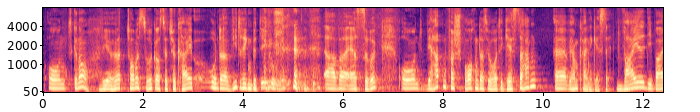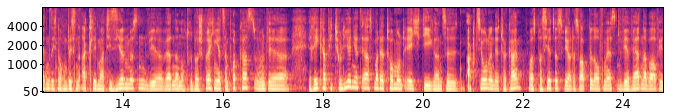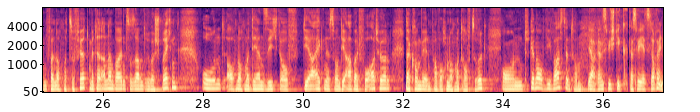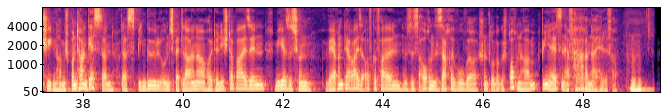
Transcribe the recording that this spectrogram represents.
Und genau, wie ihr hört, Tom ist zurück aus der Türkei unter widrigen Bedingungen, aber er ist zurück. Und wir hatten versprochen, dass wir heute Gäste haben. Äh, wir haben keine Gäste, weil die beiden sich noch ein bisschen akklimatisieren müssen. Wir werden dann noch drüber sprechen jetzt im Podcast und wir rekapitulieren jetzt erstmal, der Tom und ich, die ganze Aktion in der Türkei, was passiert ist, wie alles so abgelaufen ist. Wir werden aber auf jeden Fall nochmal zu viert mit den anderen beiden zusammen drüber sprechen und auch nochmal deren Sicht auf die Ereignisse und die Arbeit vor Ort hören. Da kommen wir in ein paar Wochen nochmal drauf zurück. Und genau, wie war es denn, Tom? Ja, ganz wichtig, dass wir jetzt doch entschieden haben, spontan gestern, dass Bingül und Svetlana heute nicht dabei sind. Mir ist es schon während der Reise aufgefallen. Das ist auch eine Sache, wo wir schon drüber gesprochen haben. Ich bin ja jetzt ein erfahrener Helfer.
